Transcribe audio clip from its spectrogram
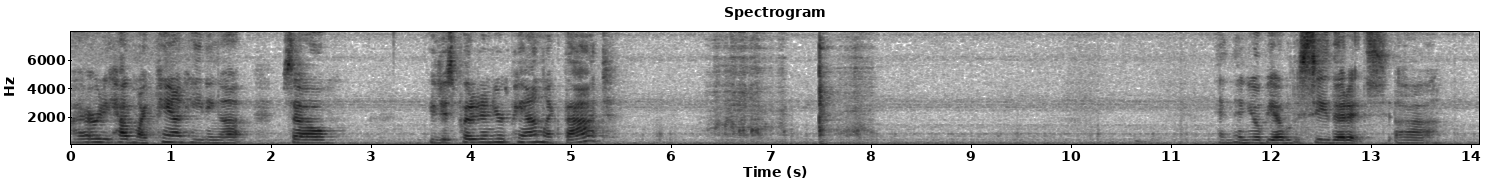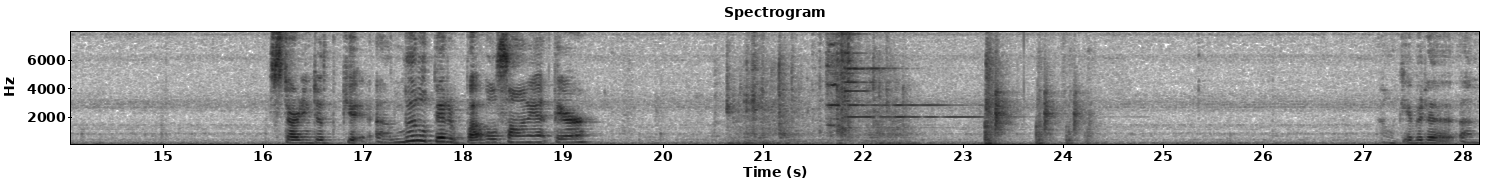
I already have my pan heating up, so you just put it in your pan like that. And then you'll be able to see that it's uh, starting to get a little bit of bubbles on it there. I'll give it a, a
